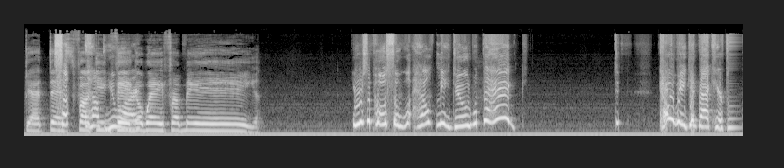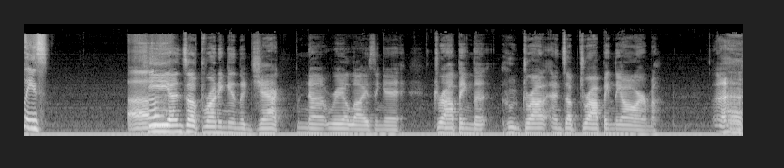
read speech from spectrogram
Get this So fucking thing are- away from me! You're supposed to w- help me, dude. What the heck? D- Toby, get back here, please. Uh, he ends up running in the jack, not realizing it, dropping the who drop ends up dropping the arm. Ugh,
